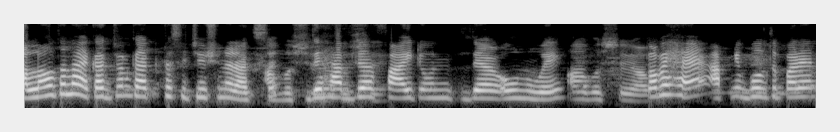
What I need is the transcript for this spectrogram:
আল্লাহ তালা এক একজনকে একটা সিচুয়েশনে রাখছে। অবশ্যই, they have their fight on their own way অবশ্যই তবে হ্যাঁ আপনি বলতে পারেন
